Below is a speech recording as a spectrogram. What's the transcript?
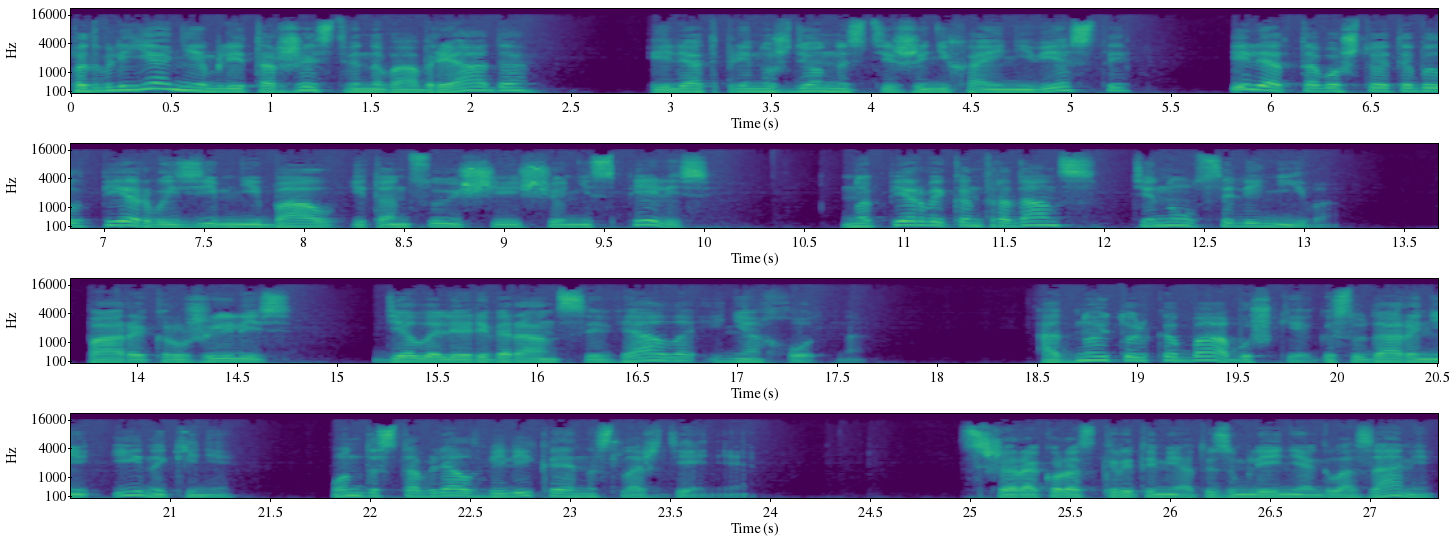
Под влиянием ли торжественного обряда, или от принужденности жениха и невесты, или от того, что это был первый зимний бал и танцующие еще не спелись, но первый контраданс тянулся лениво. Пары кружились, делали реверансы вяло и неохотно. Одной только бабушке, государыне Инокине, он доставлял великое наслаждение. С широко раскрытыми от изумления глазами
